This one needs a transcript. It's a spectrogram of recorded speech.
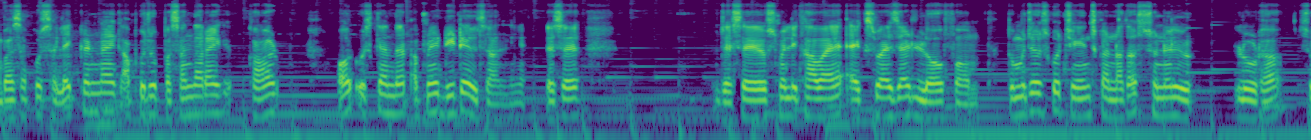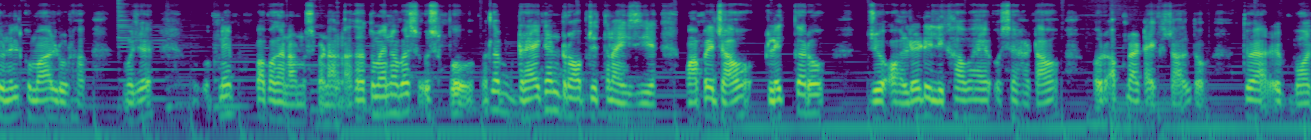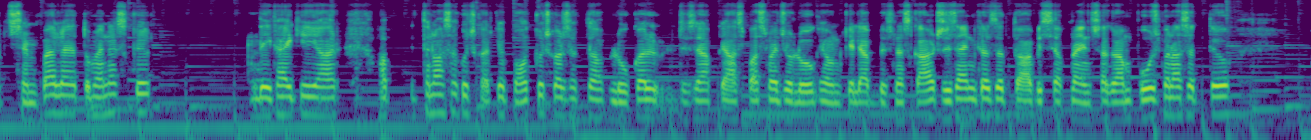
बस आपको सेलेक्ट करना है, आपको जो पसंद आ रहा है कार्ड और उसके अंदर अपनी डिटेल्स डालनी है। जैसे जैसे उसमें लिखा हुआ है X Y Z law form तो मुझे उसको चेंज करना था सुनील लोढ़ा, सुनील कुमार लोढ़ा। मुझे अपने पापा का नाम उस पर डालना था। तो मैंने बस उसको मतलब ड्रैग एंड ड्रॉप जितना ईजी है, वहाँ पे जाओ क्लिक करो जो ऑलरेडी लिखा हुआ है, उसे हटाओ और अपना टेक्स्ट डाल दो। तो यार बहुत सिंपल है। तो मैंने इसके देखा है कि यार, आप इतना सा कुछ करके बहुत कुछ कर सकते हो। आप लोकल जैसे आपके आसपास में जो लोग हैं, उनके लिए आप बिज़नेस कार्ड डिज़ाइन कर सकते हो। आप इससे अपना इंस्टाग्राम पोस्ट बना सकते हो।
